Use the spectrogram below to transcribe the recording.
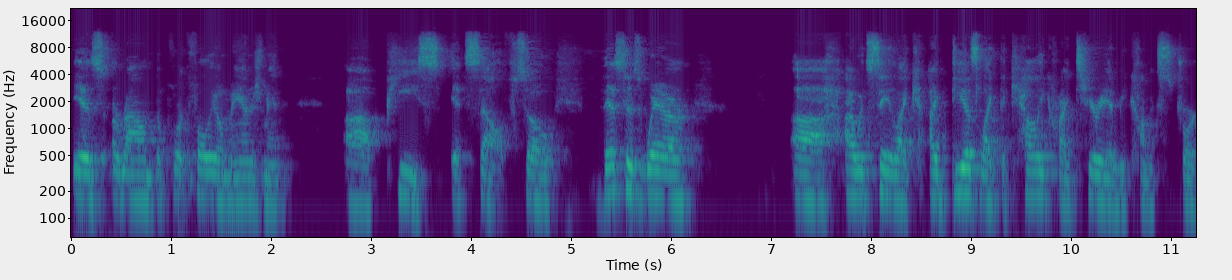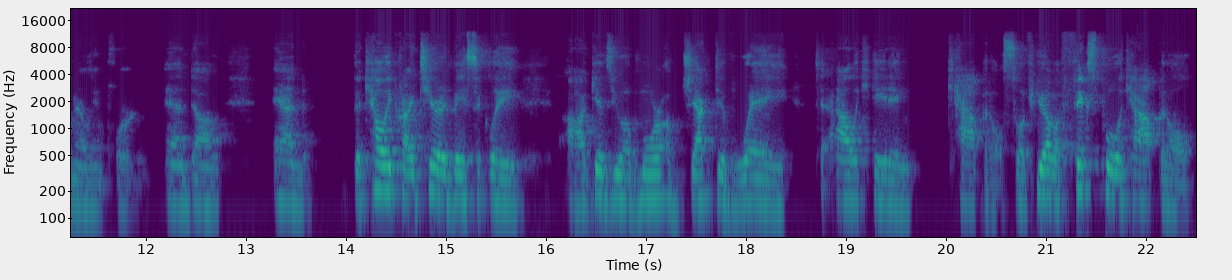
is around the portfolio management uh, piece itself. So this is where uh, I would say like ideas like the Kelly criterion become extraordinarily important. And, um, and the Kelly criterion basically uh, gives you a more objective way to allocating capital. So if you have a fixed pool of capital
